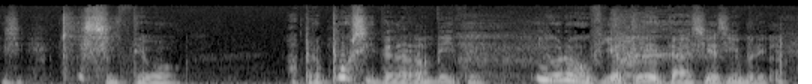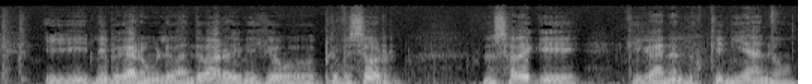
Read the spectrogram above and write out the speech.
dice, ¿qué hiciste vos? A propósito la rompiste. Digo, no, fui atleta, hacía siempre. Y me pegaron un levante barro y me dijo, "Oh, profesor, ¿no sabe que, que ganan los kenianos?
